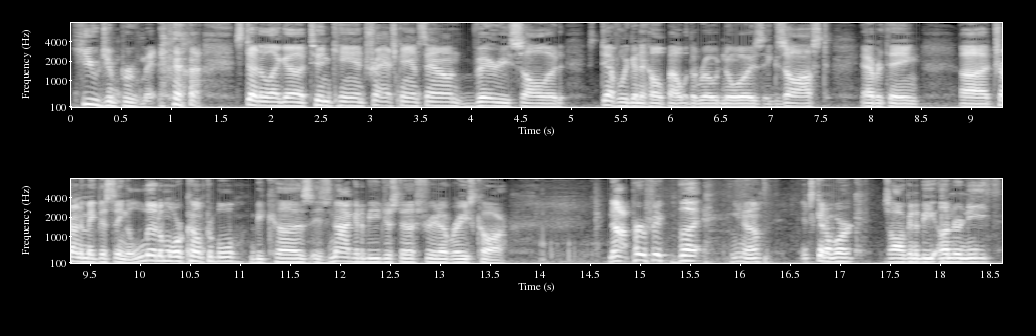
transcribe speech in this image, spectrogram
Huge improvement. Instead of like a tin can, trash can sound, very solid. It's definitely going to help out with the road noise, exhaust, everything. Uh, trying to make this thing a little more comfortable because it's not going to be just a straight up race car. Not perfect, but you know, it's going to work. It's all going to be underneath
